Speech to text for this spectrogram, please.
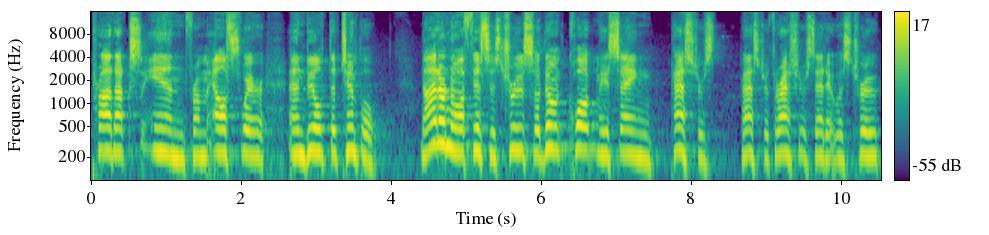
products in from elsewhere and built the temple. Now I don't know if this is true, so don't quote me saying Pastor Pastor Thrasher said it was true.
